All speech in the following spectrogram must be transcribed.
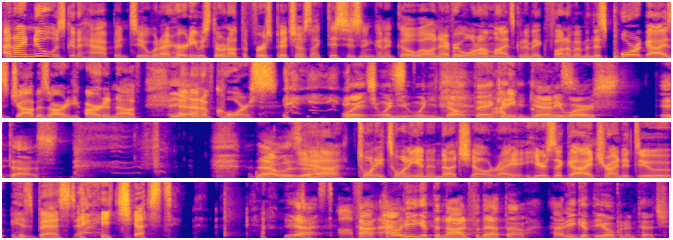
and I knew it was going to happen too. When I heard he was throwing out the first pitch, I was like, "This isn't going to go well," and everyone online is going to make fun of him. And this poor guy's job is already hard enough. Yeah. And then, of course, when when you when you don't think it could get any worse, it does. that was yeah, uh, 2020 in a nutshell, right? Here's a guy trying to do his best. he just yeah. awful. How how did he get the nod for that though? How did he get the opening pitch?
